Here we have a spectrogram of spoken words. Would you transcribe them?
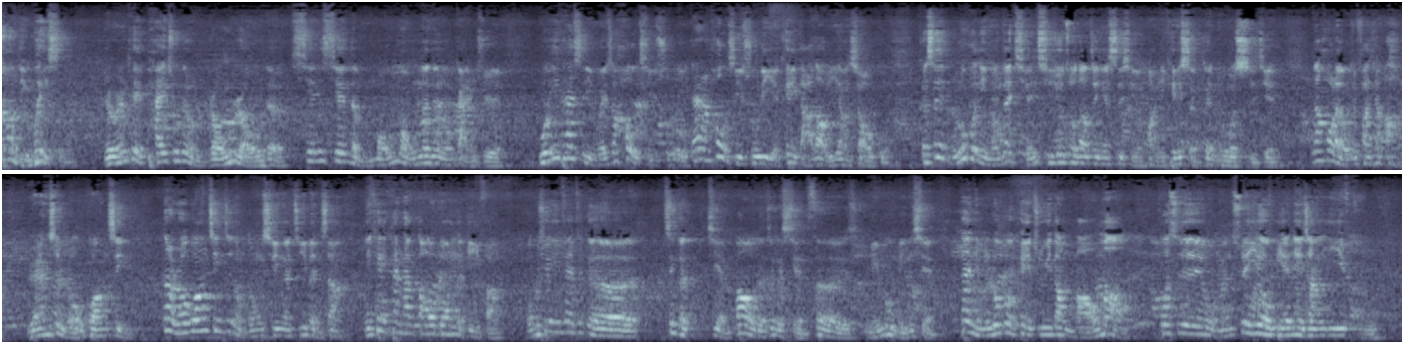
到底为什么有人可以拍出那种柔柔的、鲜鲜的、萌萌的那种感觉？我一开始以为是后期处理，当然后期处理也可以达到一样效果。可是如果你能在前期就做到这件事情的话，你可以省更多的时间。那后来我就发现啊，原来是柔光镜。那柔光镜这种东西呢，基本上你可以看它高光的地方。我不确定在这个这个简报的这个显色明不明显，但你们如果可以注意到毛毛，或是我们最右边那张衣服。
